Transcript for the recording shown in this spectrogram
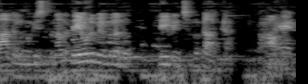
మాటలు ముగిస్తున్నాను. దేవుడు మిమ్మలను దీవించును గాక. ఆమేన్.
